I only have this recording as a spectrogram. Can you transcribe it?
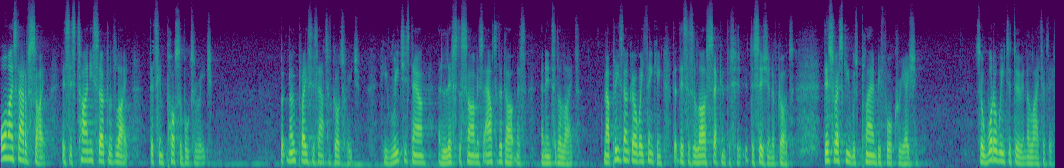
almost out of sight, is this tiny circle of light that's impossible to reach. But no place is out of God's reach. He reaches down and lifts the psalmist out of the darkness and into the light. Now, please don't go away thinking that this is a last second decision of God's. This rescue was planned before creation. So, what are we to do in the light of this?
